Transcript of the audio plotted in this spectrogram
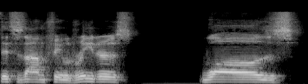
this is Anfield readers was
